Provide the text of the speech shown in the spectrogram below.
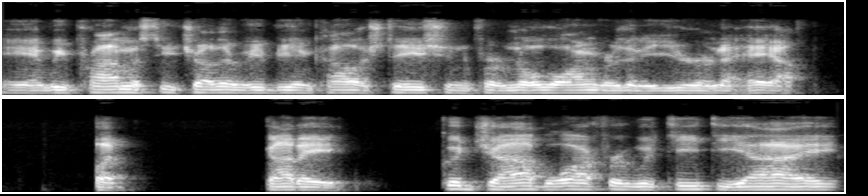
And we promised each other we'd be in College Station for no longer than a year and a half. Got a good job offer with TTI.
